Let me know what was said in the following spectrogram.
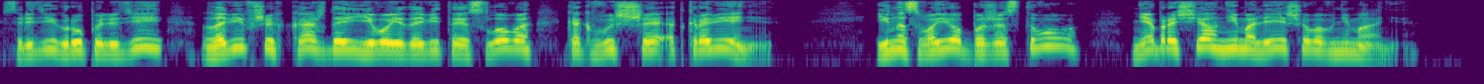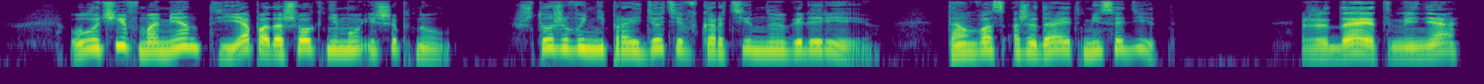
среди группы людей, ловивших каждое его ядовитое слово как высшее откровение, и на свое божество не обращал ни малейшего внимания. Улучив момент, я подошел к нему и шепнул. «Что же вы не пройдете в картинную галерею? Там вас ожидает мисс Эдит». «Ожидает меня?»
